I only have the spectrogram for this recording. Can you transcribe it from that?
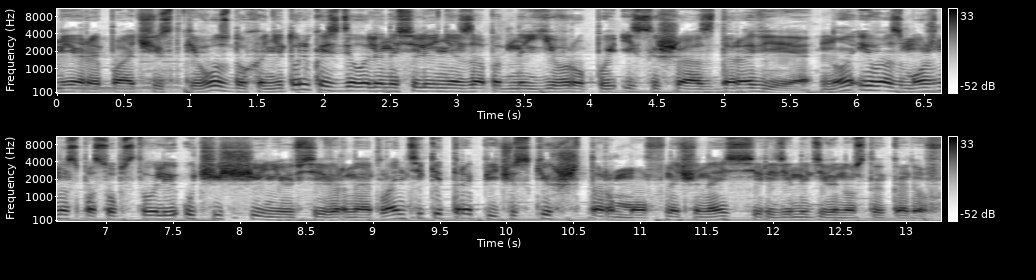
Меры по очистке воздуха не только сделали население Западной Европы и США здоровее, но и, возможно, способствовали учащению в Северной Атлантике тропических штормов, начиная с середины 90-х годов.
